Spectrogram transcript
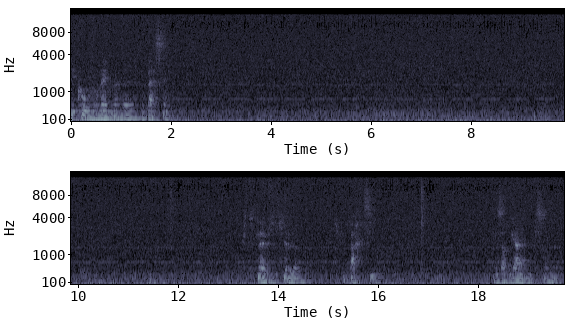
découvre maintenant le, le bassin. puis toute la vie qu'il y a là, qui fait partie, les organes qui sont là.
